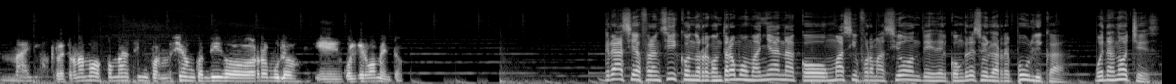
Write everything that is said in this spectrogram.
mayo. Retornamos con más información contigo, Rómulo, en cualquier momento. Gracias, Francisco. Nos reencontramos mañana con más información desde el Congreso de la República. Buenas noches.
